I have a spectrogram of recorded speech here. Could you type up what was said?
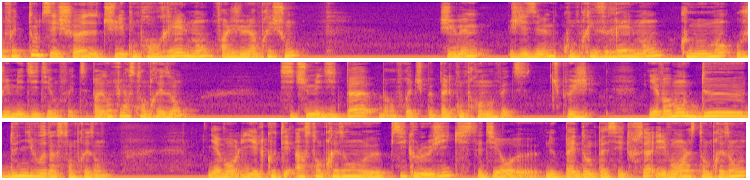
en fait, toutes ces choses, tu les comprends réellement, enfin, j'ai eu l'impression, je les ai même comprises réellement qu'au moment où j'ai médité, en fait. Par exemple, l'instant présent, si tu médites pas, bah en vrai tu peux pas le comprendre en fait. Tu peux, il y a vraiment deux, deux niveaux d'instant présent. Il y, a, le côté instant présent euh, psychologique, c'est-à-dire euh, ne pas être dans le passé, tout ça, et vraiment l'instant présent,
